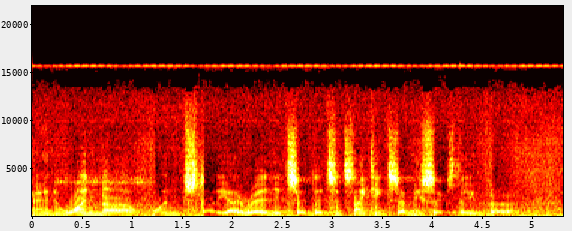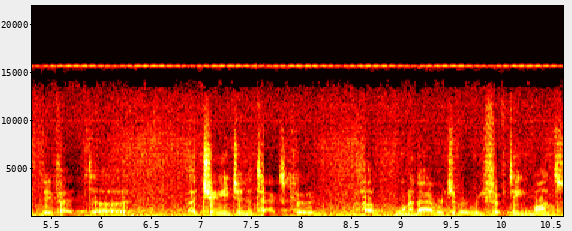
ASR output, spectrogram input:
and one, uh, one study I read, it said that since 1976, they've, uh, they've had uh, a change in the tax code uh, on an average of every 15 months.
